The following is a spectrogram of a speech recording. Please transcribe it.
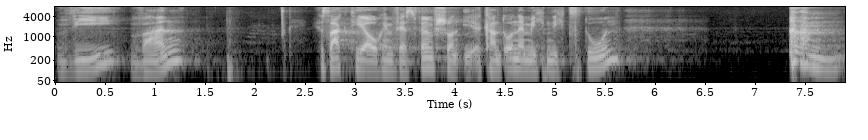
Wie, wann? Er sagt hier auch im Vers 5 schon, ihr könnt ohne mich nichts tun.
